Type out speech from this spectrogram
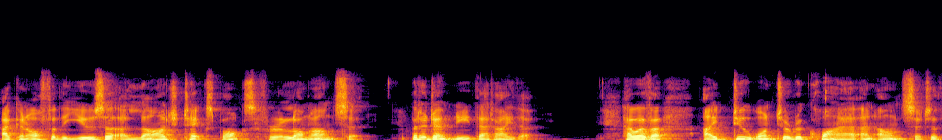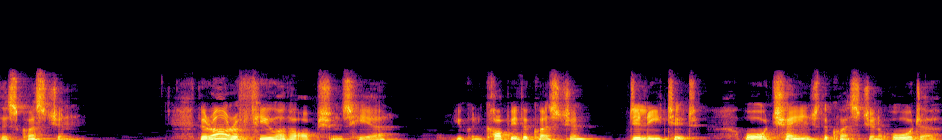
I can offer the user a large text box for a long answer, but I don't need that either. However, I do want to require an answer to this question. There are a few other options here, you can copy the question, delete it, or change the question order.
